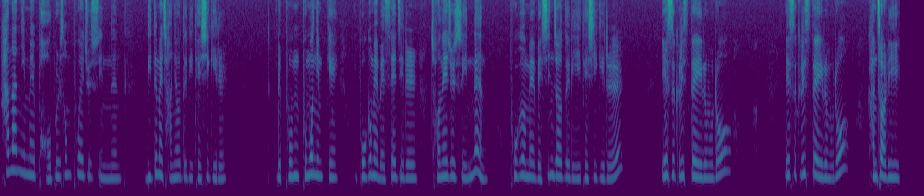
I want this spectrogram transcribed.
하나님의 법을 선포해 줄 수 있는 믿음의 자녀들이 되시기를 우리 부- 부모님께 복음의 메시지를 전해 줄수 있는 복음의 메신저들이 되시기를 예수 그리스도의 이름으로 예수 그리스도의 이름으로 간절히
